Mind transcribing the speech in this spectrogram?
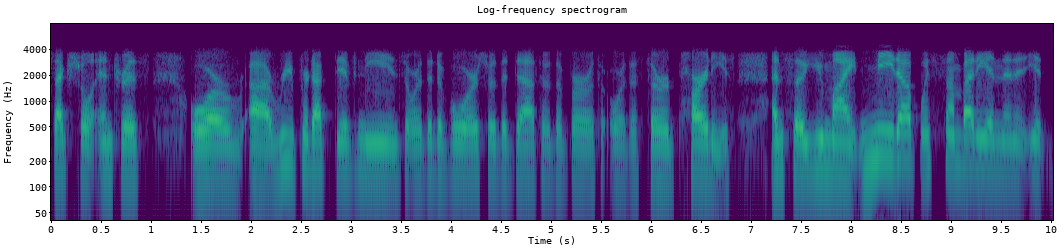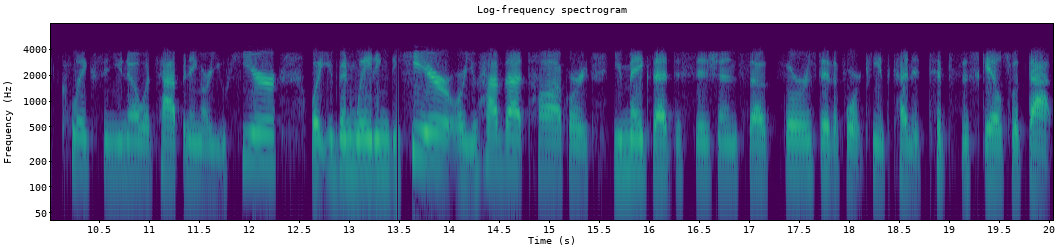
sexual interests or uh, reproductive needs or the divorce or the death or the birth or the third parties. And so you might meet up with somebody and then it, it clicks and you know what's happening or you hear what you've been waiting to hear or you have that talk or you make that decision. So Thursday the 14th kind of tips the scales with that.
